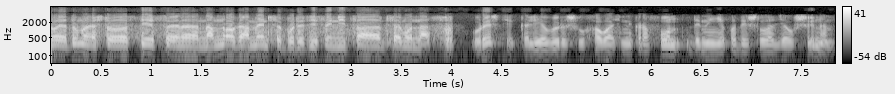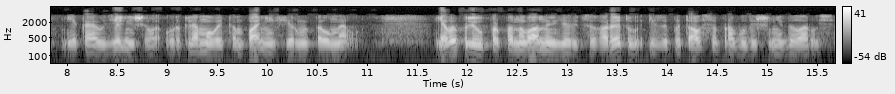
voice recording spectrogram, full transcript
Но я думаю, что здесь э, намного меньше будет измениться, чем у нас. Урэшце, калі я вырашыў хаваць мікрафон, да мяне падышла дзяўчына, якая ўдзельнічала ў рэклямовай кампаніі фірмы Пэлмел. Я выпаліў прапанаваную ёю цыгарету і запытаўся пра будучыню Беларусі.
